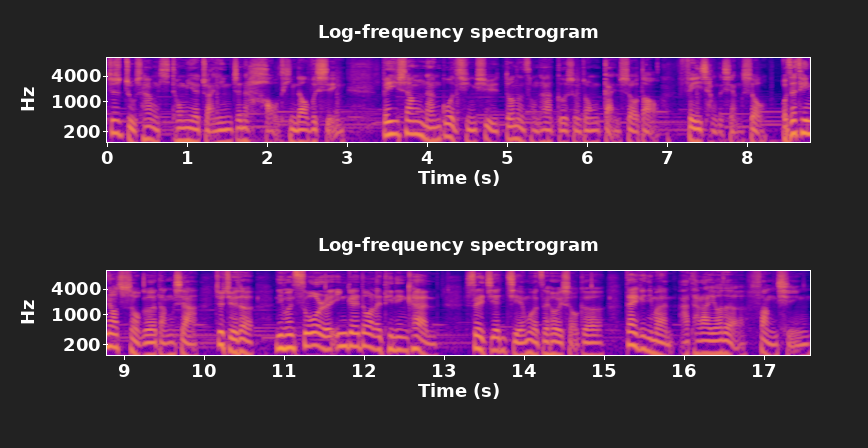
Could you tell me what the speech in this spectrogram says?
就是主唱 Hitomi 的转音真的好听到不行。悲伤、难过的情绪都能从他歌声中感受到，非常的享受。我在听到这首歌的当下，就觉得你们所有人应该都要来听听看。所以今天节目的最后一首歌，带给你们阿塔拉优的《放晴》。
